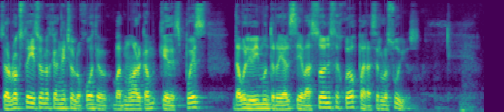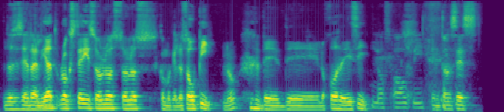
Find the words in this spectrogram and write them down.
O sea, Rocksteady son los que han hecho los juegos de Batman Arkham, que después WB Montreal se basó en esos juegos para hacer los suyos. Entonces, en realidad, Rocksteady son los, son los, como que los OP, ¿no? De, de los juegos de DC. Los OP. Entonces,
